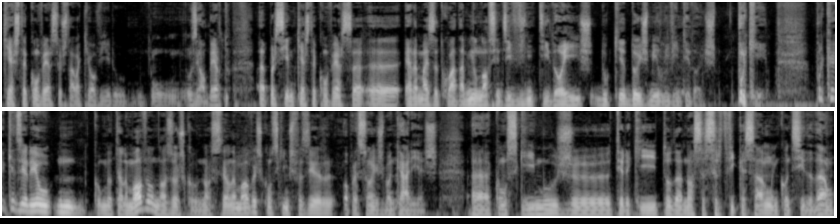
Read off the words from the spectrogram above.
que esta conversa, eu estava aqui a ouvir o, o, Zé Alberto, uh, parecia-me que esta conversa uh, era mais adequada a 1900 1922 do que a 2022. Porquê? Porque, quer dizer, eu, com o meu telemóvel, nós hoje com os nossos telemóveis conseguimos fazer operações bancárias, uh, conseguimos uh, ter aqui toda a nossa certificação enquanto cidadão,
